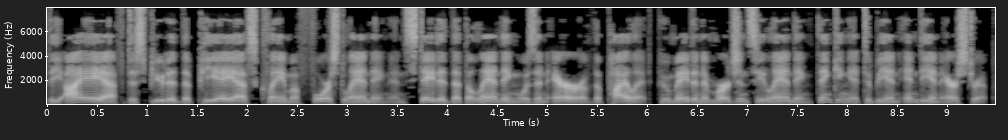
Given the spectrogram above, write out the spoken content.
The IAF disputed the PAF's claim of forced landing and stated that the landing was an error of the pilot, who made an emergency landing thinking it to be an Indian airstrip.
